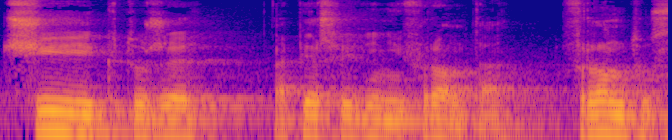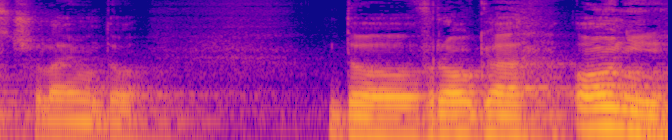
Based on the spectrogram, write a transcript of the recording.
ci, którzy na pierwszej linii fronta, frontu strzelają do, do wroga. Oni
